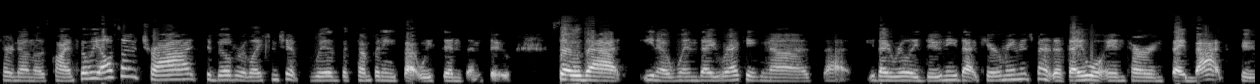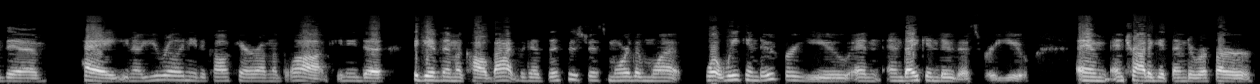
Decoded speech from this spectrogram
turn down those clients. But we also try to build relationships with the companies that we send them to so that, you know, when they recognize that they really do need that care management, that they will in turn say back to them, Hey, you know, you really need to call care on the block. You need to, to give them a call back because this is just more than what, what we can do for you and, and they can do this for you and, and try to get them to refer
